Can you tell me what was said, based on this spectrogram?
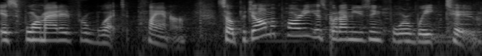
is formatted for what planner. So Pajama Party is what I'm using for week two.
